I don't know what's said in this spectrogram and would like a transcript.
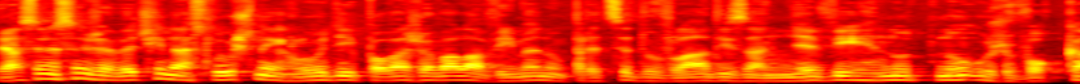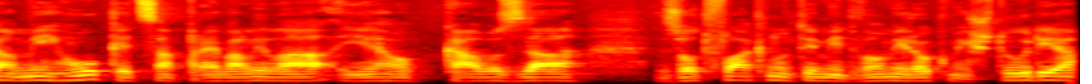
ja si myslím, že väčšina slušných ľudí považovala výmenu predsedu vlády za nevyhnutnú už v okamihu, keď sa prevalila jeho kauza s odflaknutými dvomi rokmi štúdia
